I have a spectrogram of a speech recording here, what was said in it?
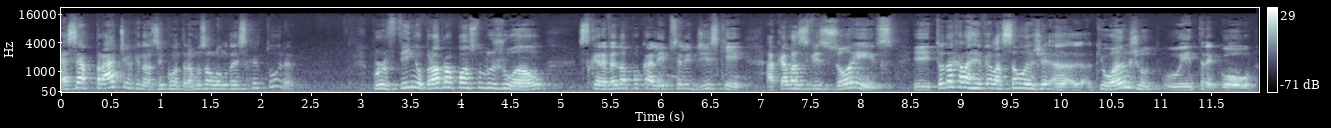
Essa é a prática que nós encontramos ao longo da Escritura. Por fim, o próprio apóstolo João escrevendo Apocalipse, ele diz que aquelas visões e toda aquela revelação ah, que o anjo o entregou,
